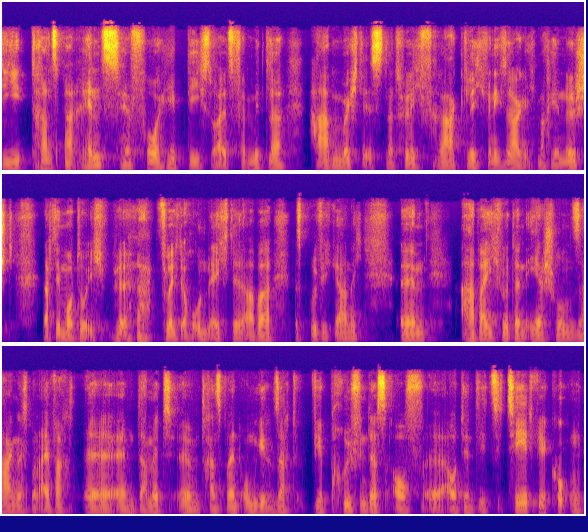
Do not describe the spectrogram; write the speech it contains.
die Transparenz hervorhebt, die ich so als Vermittler haben möchte, ist natürlich fraglich, wenn ich sage, ich mache hier nichts, nach dem Motto, ich äh, vielleicht auch unechte, aber das prüfe ich gar nicht. Ähm, aber ich würde dann eher schon sagen, dass man einfach äh, ähm, damit ähm, transparent umgeht und sagt, wir prüfen das auf äh, Authentizität. Wir gucken,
